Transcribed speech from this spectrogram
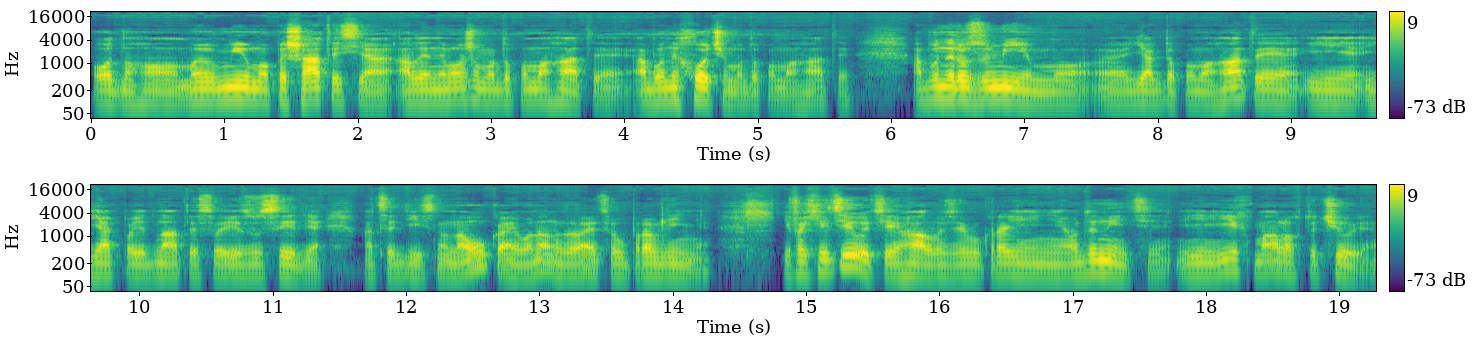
одного. Ми вміємо пишатися, але не можемо допомагати, або не хочемо допомагати, або не розуміємо, е, як допомагати і як поєднати свої зусилля. А це дійсно наука, і вона називається управління. І фахівці у цій галузі в Україні одиниці, і їх мало хто чує.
